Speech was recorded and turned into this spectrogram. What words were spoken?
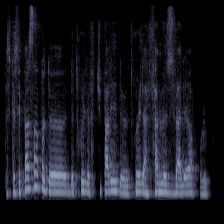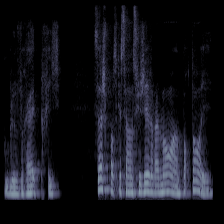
Parce que c'est pas simple de, de trouver, le, tu parlais de trouver la fameuse valeur pour le coup, le vrai prix. Ça, je pense que c'est un sujet vraiment important et,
